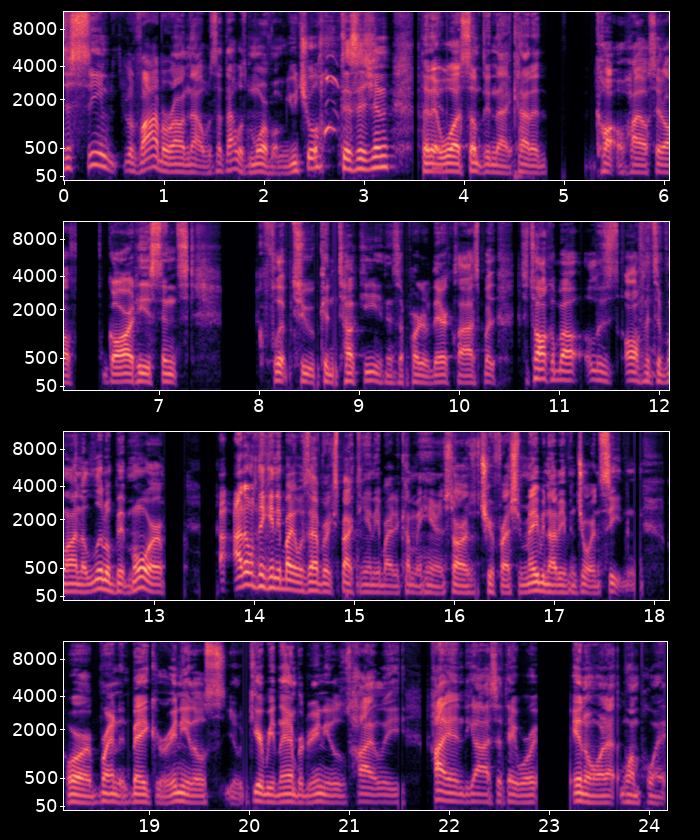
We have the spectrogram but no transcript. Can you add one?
just seemed the vibe around that was that that was more of a mutual decision than it was something that kind of caught Ohio State off guard. He has since flip to Kentucky and as a part of their class. But to talk about this offensive line a little bit more, I don't think anybody was ever expecting anybody to come in here and start as a true freshman. Maybe not even Jordan Seaton or Brandon Baker or any of those, you know, Gary Lambert or any of those highly high end guys that they were in on at one point.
